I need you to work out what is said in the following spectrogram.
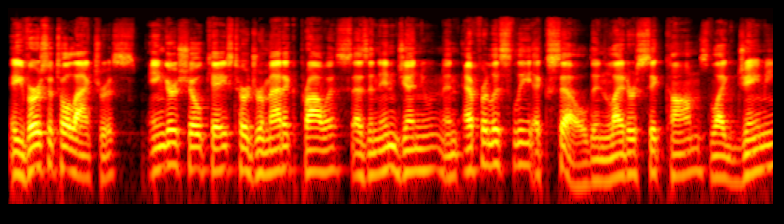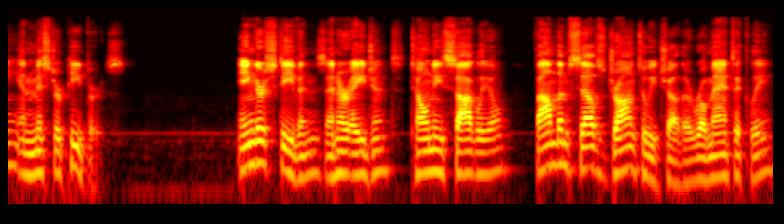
A versatile actress, Inger showcased her dramatic prowess as an ingenuine and effortlessly excelled in lighter sitcoms like Jamie and Mr. Peepers. Inger Stevens and her agent, Tony Soglio, found themselves drawn to each other romantically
